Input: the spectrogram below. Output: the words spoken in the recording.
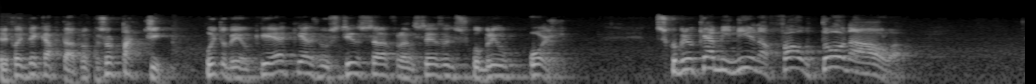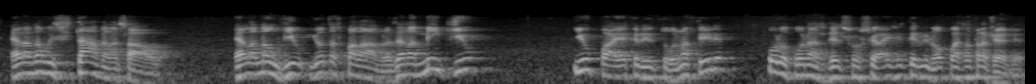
Ele foi decapitado, o professor Paty. Muito bem, o que é que a justiça francesa descobriu hoje? Descobriu que a menina faltou na aula. Ela não estava nessa aula. Ela não viu, em outras palavras, ela mentiu e o pai acreditou na filha, colocou nas redes sociais e terminou com essa tragédia.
